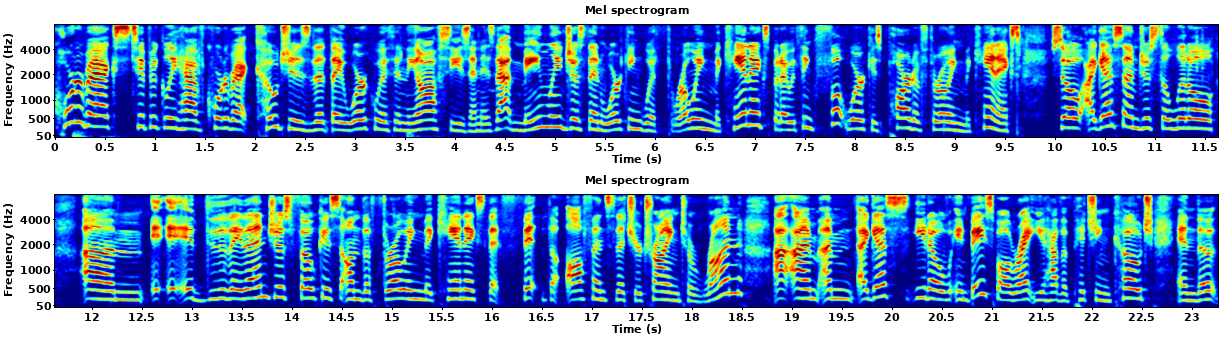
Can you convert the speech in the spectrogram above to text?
quarterbacks typically have quarterback coaches that they work with in the offseason. Is that mainly just then working with throwing mechanics? But I would think footwork is part of throwing mechanics. So I guess I'm just a little, um, it, it, do they then just focus on the throwing mechanics that fit the offense that you're trying to run? I, I'm, I'm, I guess, you know, in baseball, right? Right? You have a pitching coach, and the,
